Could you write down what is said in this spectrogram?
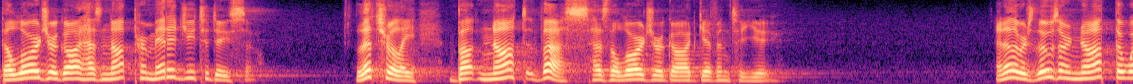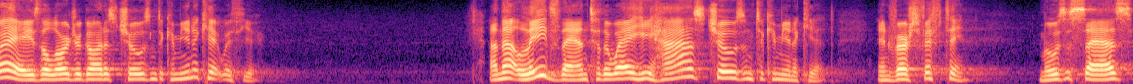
the Lord your God has not permitted you to do so. Literally, but not thus has the Lord your God given to you. In other words, those are not the ways the Lord your God has chosen to communicate with you. And that leads then to the way he has chosen to communicate. In verse 15, Moses says,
